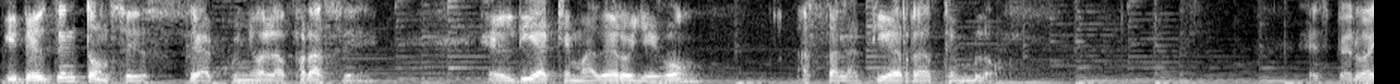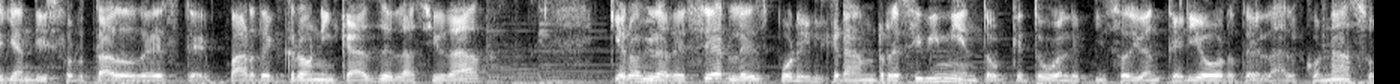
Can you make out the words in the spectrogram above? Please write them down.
Y desde entonces se acuñó la frase, el día que Madero llegó, hasta la tierra tembló. Espero hayan disfrutado de este par de crónicas de la ciudad Quiero agradecerles por el gran recibimiento que tuvo el episodio anterior del Alconazo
